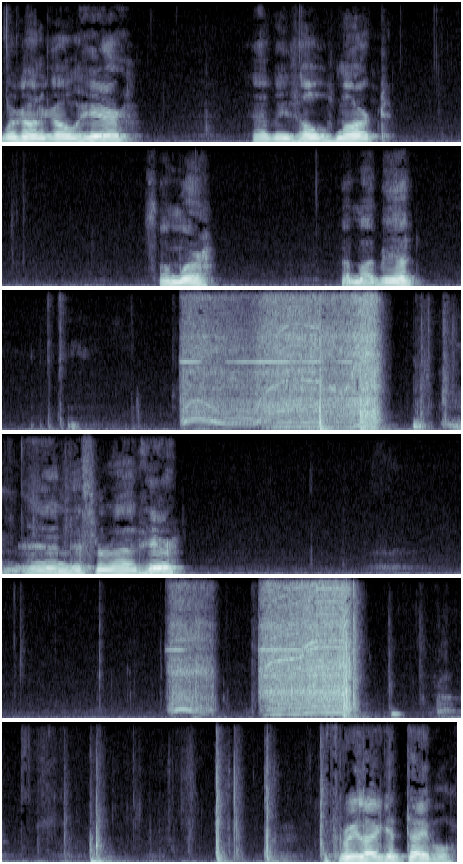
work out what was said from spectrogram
We're going to go here, have these holes marked somewhere. That might be it. And this one right here. Three-legged table.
